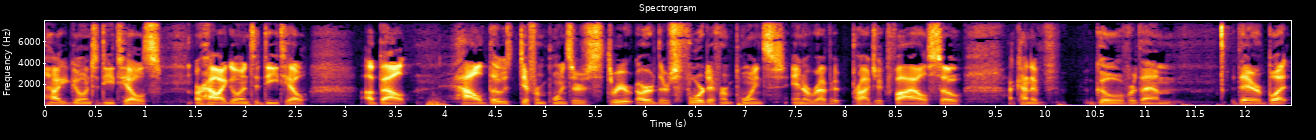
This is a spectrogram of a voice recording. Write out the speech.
how you go into details or how I go into detail about how those different points there's three or there's four different points in a Revit project file. So I kind of go over them there. But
